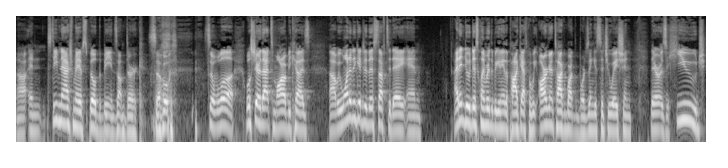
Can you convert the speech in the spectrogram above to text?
Uh, and Steve Nash may have spilled the beans on Dirk. So so we'll uh, we'll share that tomorrow because uh, we wanted to get to this stuff today, and I didn't do a disclaimer at the beginning of the podcast, but we are going to talk about the Porzingis situation. There is a huge,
